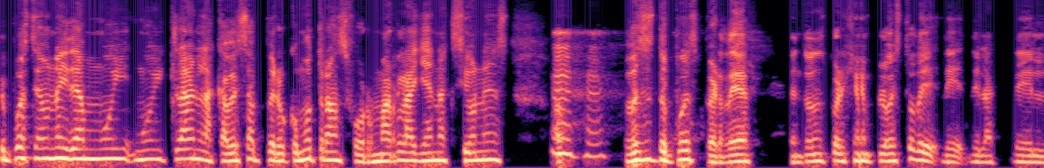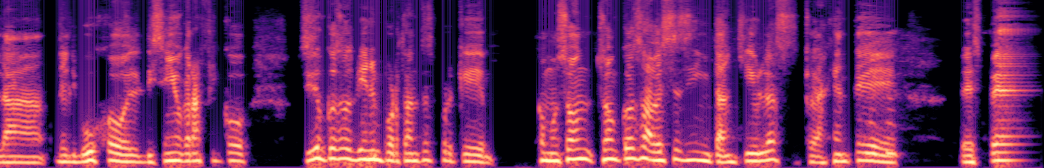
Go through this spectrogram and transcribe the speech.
tú puedes tener una idea muy, muy clara en la cabeza, pero cómo transformarla ya en acciones, a veces te puedes perder. Entonces, por ejemplo, esto de, de, de, la, de la, del dibujo, el diseño gráfico, sí son cosas bien importantes porque como son, son cosas a veces intangibles que la gente espera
